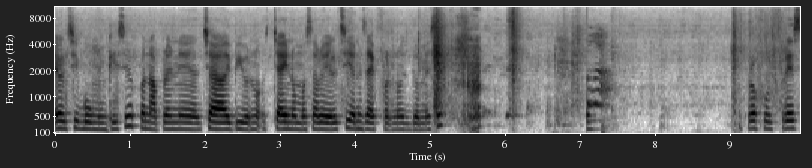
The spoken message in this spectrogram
એલસી બહુ મોંઘી છે, પણ આપણને ચા પીવાનો, ચાયનો મસાલો એલસી અને જાયફળનો જ ગમે છે. પ્રફુલ ફ્રેશ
